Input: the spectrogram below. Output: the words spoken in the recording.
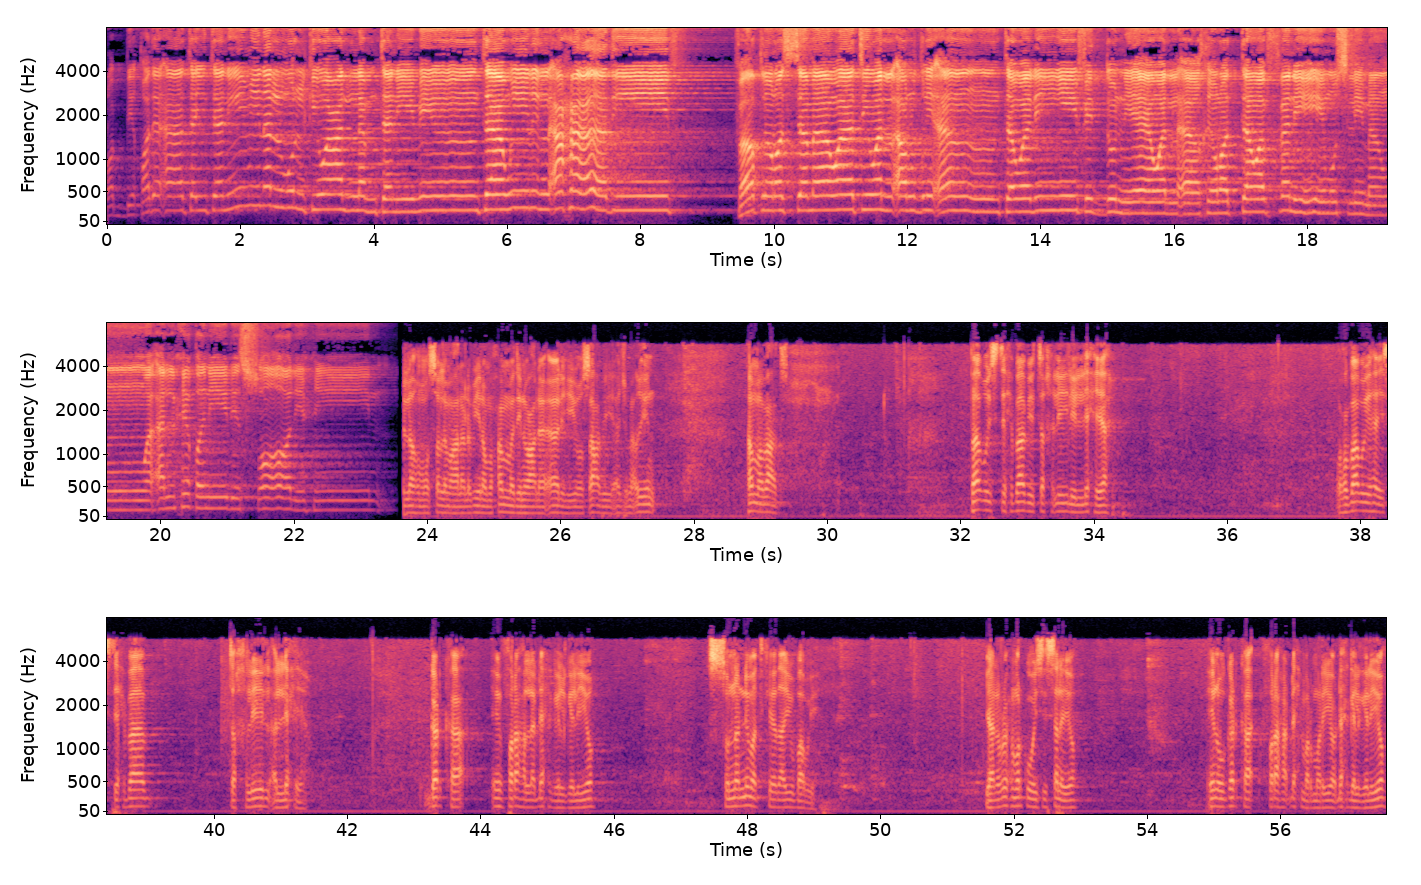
رب قد آتيتني من الملك وعلمتني من تاويل الأحاديث فاطر السماوات والأرض أنت ولي في الدنيا والآخرة توفني مسلما وألحقني بالصالحين اللهم وسلم على نبينا محمد وعلى آله وصحبه أجمعين أما بعد baabu istixbaabi takhliili اllixya wuxuu baabu yahay istixbaab takhliil allixya garhka in faraha la dhex gelgeliyo sunno nimadkeeda ayuu baabu yahay yacni ruuxu markuu weysiisanayo inuu garhka faraha dhex marmariyo dhex gelgeliyo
